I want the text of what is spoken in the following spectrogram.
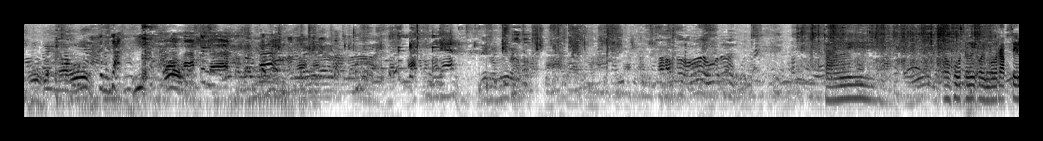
โอ้เด็กเขาโอ้ลาบยาอาทำแนนนี่ตรงนี้มันตาเอ้ยเอาโหดเอ้ยอ่อยมารับเซลรับปูลโคนเจ้าเธอบนอ่อยเตียนตะอ่อย រហូតអើយអុយមករាប់សិល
